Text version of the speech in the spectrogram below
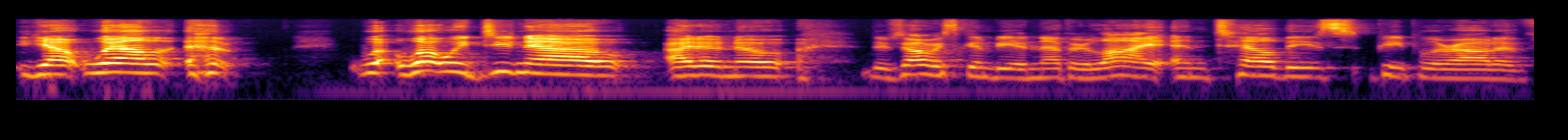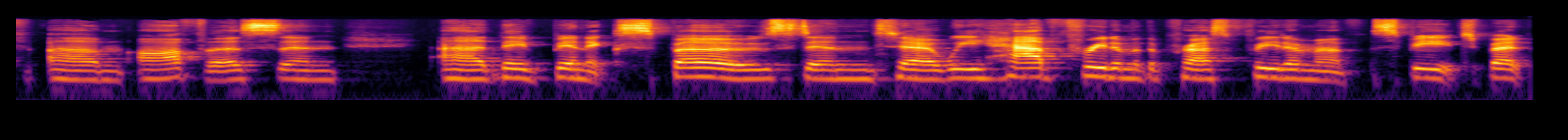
Yeah, well, what we do now, I don't know. There's always going to be another lie until these people are out of um, office and uh, they've been exposed, and uh, we have freedom of the press, freedom of speech. But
